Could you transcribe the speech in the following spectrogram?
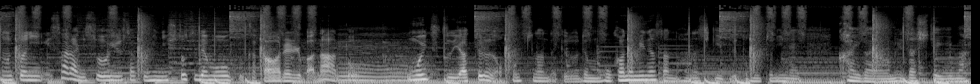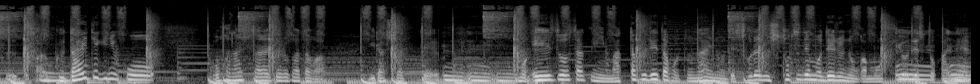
本当にさらにそういう作品に一つでも多く関われればなと思いつつやってるのは本当なんだけどでも他の皆さんの話聞いてると本当にね海外を目指していますとか、うん。具体的にこうお話しされてる方がいらっしゃって、うんうんうん。もう映像作品全く出たことないのでそれに一つでも出るのが目標ですとかね、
